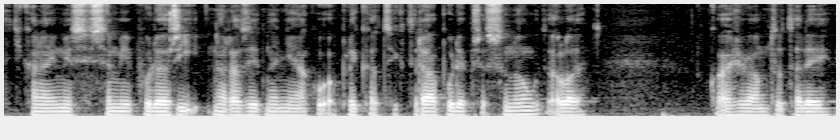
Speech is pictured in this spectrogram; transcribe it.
Teďka nevím, jestli se mi podaří narazit na nějakou aplikaci, která bude přesunout, ale ukážu vám to tady.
